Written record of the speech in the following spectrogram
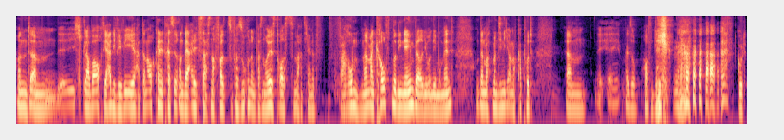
Und ähm, ich glaube auch, ja, die WWE hat dann auch kein Interesse daran, bei Allstars noch zu versuchen, irgendwas Neues draus zu machen. Ich meine, warum? Ne? Man kauft nur die Name Value in dem Moment und dann macht man die nicht auch noch kaputt. Ähm, äh, also hoffentlich. Gut,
